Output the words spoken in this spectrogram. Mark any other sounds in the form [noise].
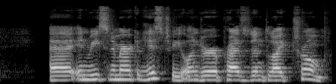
uh, in recent American history under a president like Trump.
